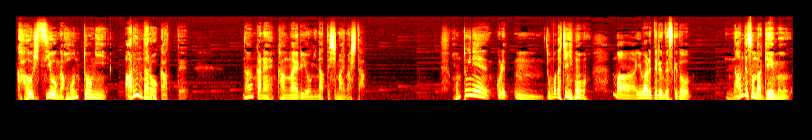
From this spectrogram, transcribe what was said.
買う必要が本当にあるんだろうかって、なんかね、考えるようになってしまいました。本当にね、これ、うん、友達にも まあ言われてるんですけど、なんでそんなゲーム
